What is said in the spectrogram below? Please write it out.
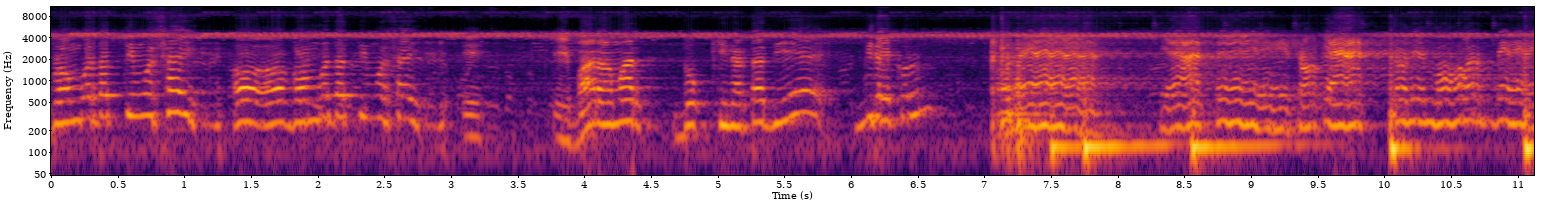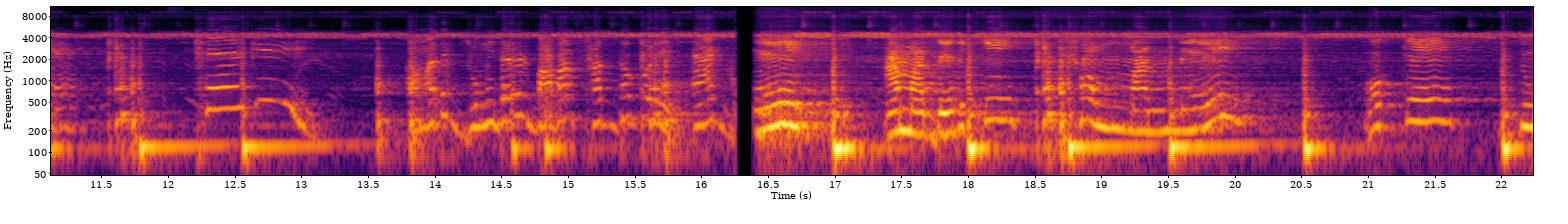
ব্রহ্মদত্তি মশাই ব্রহ্মদত্তি মশাই এবার আমার দক্ষিণাটা দিয়ে বিদায় করুন। আমাদের জমিদারের বাবার সাধ্য করে এক আমাদের কি সম্মান নেই? ওকে দু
